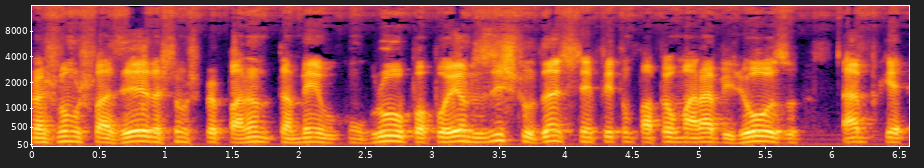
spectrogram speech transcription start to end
nós vamos fazer, nós estamos preparando também o, com o grupo, apoiando os estudantes, têm feito um papel maravilhoso, sabe? porque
